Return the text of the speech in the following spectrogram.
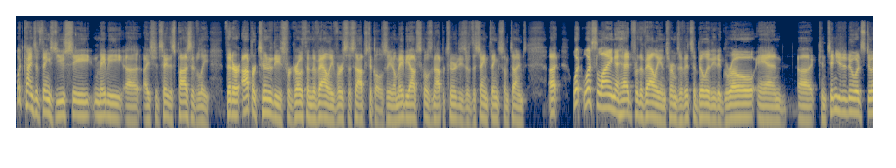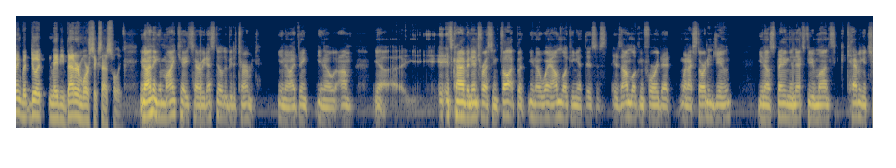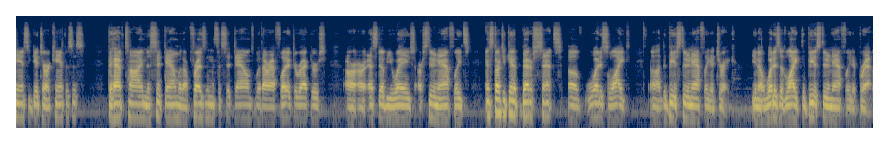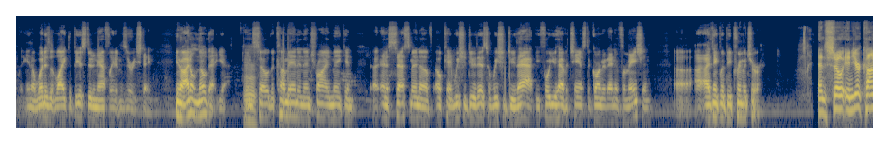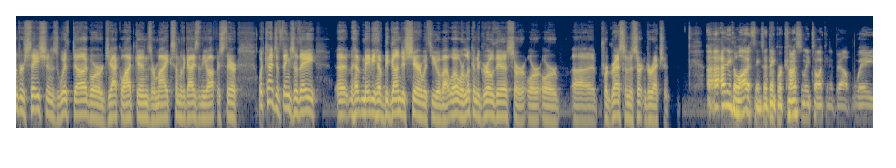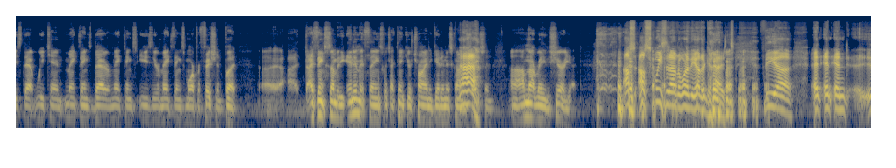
What kinds of things do you see? Maybe uh, I should say this positively that are opportunities for growth in the valley versus obstacles. You know, maybe obstacles and opportunities are the same thing sometimes. Uh, what what's lying ahead for the valley in terms of its ability to grow and uh, continue to do what it's doing, but do it maybe better, more successfully? You know, I think in my case, Harry, that's still to be determined. You know, I think you know, um, you know, it's kind of an interesting thought, but you know, way I'm looking at this is, is I'm looking forward that when I start in June, you know, spending the next few months having a chance to get to our campuses, to have time to sit down with our presidents, to sit down with our athletic directors, our, our SWAs, our student athletes, and start to get a better sense of what it's like uh, to be a student athlete at Drake. You know, what is it like to be a student athlete at Bradley? You know, what is it like to be a student athlete at Missouri State? You know, I don't know that yet. Mm. And so to come in and then try and make an, uh, an assessment of, okay, we should do this or we should do that before you have a chance to garner that information, uh, I, I think would be premature. And so, in your conversations with Doug or Jack Watkins or Mike, some of the guys in the office there, what kinds of things are they uh, have maybe have begun to share with you about? Well, we're looking to grow this or or or uh, progress in a certain direction. I, think a lot of things. I think we're constantly talking about ways that we can make things better, make things easier, make things more proficient. But uh, I, I, think some of the intimate things, which I think you're trying to get in this ah. conversation, ah. uh, I'm not ready to share yet. I'll, I'll squeeze it out of one of the other guys. The uh, and and and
